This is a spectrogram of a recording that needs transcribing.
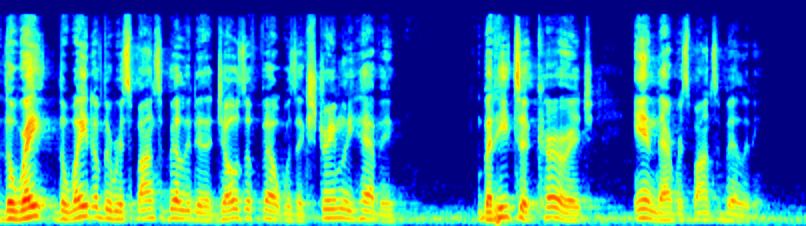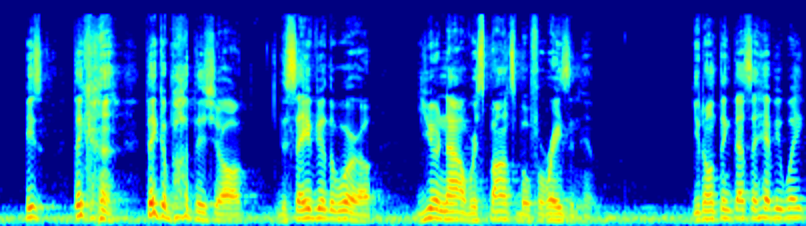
The weight, the weight of the responsibility that Joseph felt was extremely heavy, but he took courage in that responsibility. He's, think, think about this, y'all. The Savior of the world, you're now responsible for raising him. You don't think that's a heavy weight?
